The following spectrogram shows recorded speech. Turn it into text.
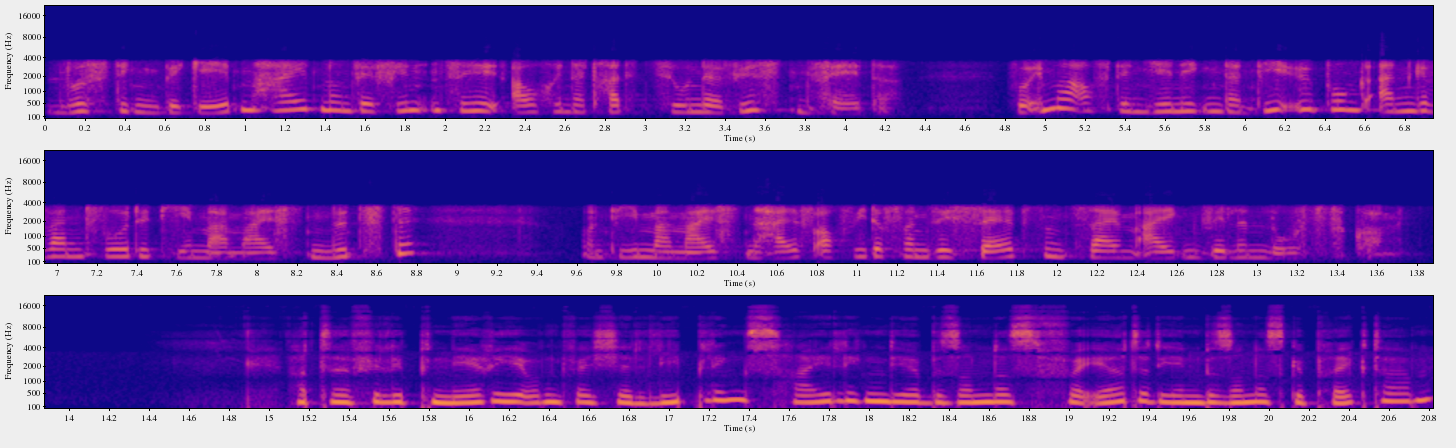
lustigen Begebenheiten und wir finden sie auch in der Tradition der Wüstenväter, wo immer auf denjenigen dann die Übung angewandt wurde, die ihm am meisten nützte und die ihm am meisten half, auch wieder von sich selbst und seinem Eigenwillen loszukommen. Hatte Philipp Neri irgendwelche Lieblingsheiligen, die er besonders verehrte, die ihn besonders geprägt haben?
